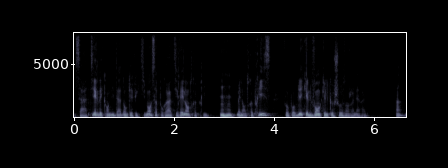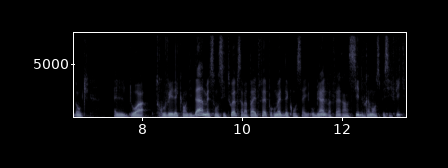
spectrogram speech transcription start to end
Et ça attire les candidats. Donc, effectivement, ça pourrait attirer l'entreprise. Mhm. Mais l'entreprise, il faut pas oublier qu'elle vend quelque chose en général. Hein Donc, elle doit trouver les candidats, mais son site web, ça va pas être fait pour mettre des conseils. Ou bien elle va faire un site vraiment spécifique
